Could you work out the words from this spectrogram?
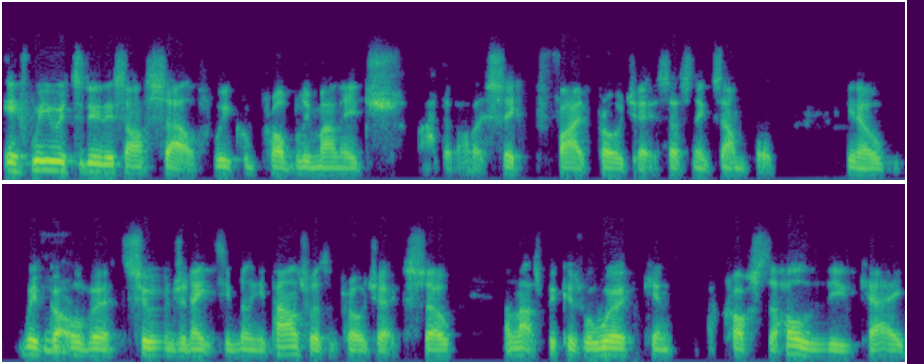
if we were to do this ourselves, we could probably manage, I don't know, let's say five projects as an example. You know, we've got over 280 million pounds worth of projects. So, and that's because we're working across the whole of the UK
